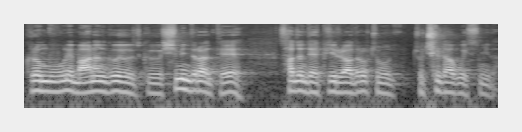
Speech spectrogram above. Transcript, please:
그런 부분에 많은 그, 그 시민들한테 사전 대피를 하도록 좀 조치를 하고 있습니다.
